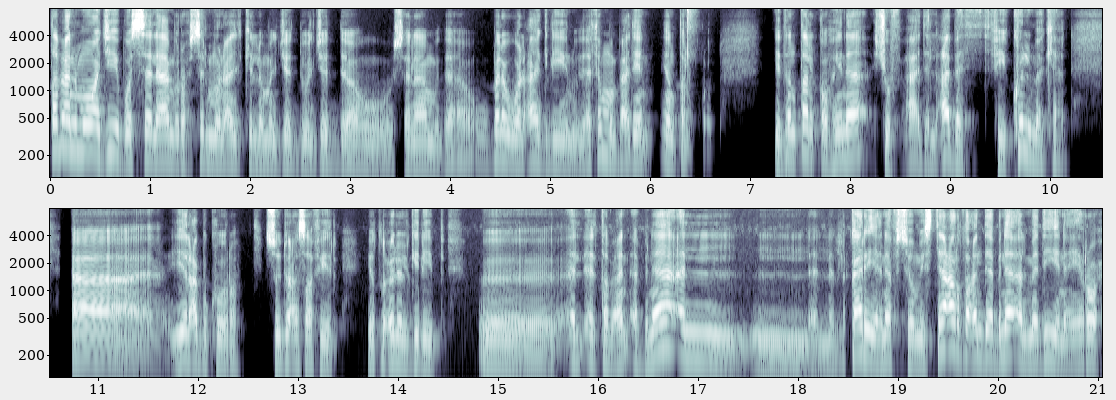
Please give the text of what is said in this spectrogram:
طبعا المواجيب والسلام يروح يسلمون على كلهم الجد والجدة وسلام وذا وبالأول عاقلين وذا ثم بعدين ينطلقون. إذا انطلقوا هنا شوف عاد العبث في كل مكان. آه يلعبوا كورة صيدوا عصافير يطلعوا للقريب. آه طبعا أبناء القرية نفسهم يستعرضوا عند أبناء المدينة يروح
